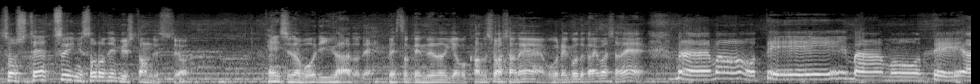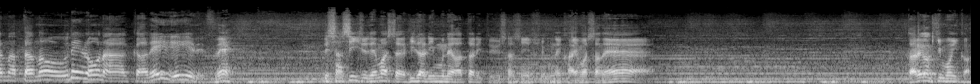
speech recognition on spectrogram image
そしてついにソロデビューしたんですよ。天使のボディーガードで。ベスト10出た時は僕感動しましたね。僕レコード買いましたね。守って守ってあなたの腕の中でですね。で写真集出ましたよ。左胸あたりという写真集もね買いましたね。誰がキモいか。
